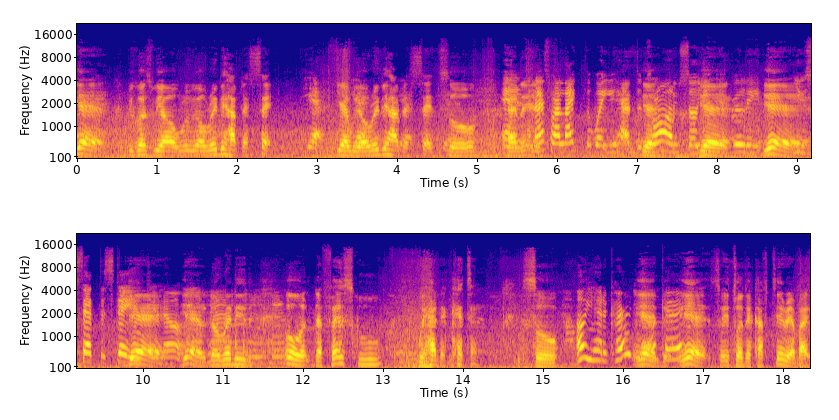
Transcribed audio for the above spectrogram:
yeah. Because we, are, we already have the set. Yes. Yeah, we yes, already have yes, the set. yes. So, And, it- and that's why I like the way you have the Yeah. drums so you Yeah. can really, Yeah. you set the stage, yeah, you know. Yeah, Mhm, already. mhm. Oh, the first school, we had a curtain. So, Oh, you had a curtain? yeah, the- yeah, so it was the cafeteria, but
